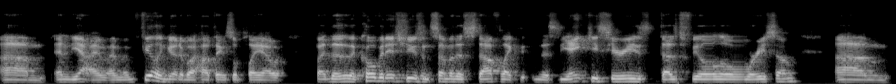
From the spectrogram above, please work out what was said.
Um, and yeah, I'm, I'm, feeling good about how things will play out. But the, the COVID issues and some of this stuff, like this Yankee series, does feel a little worrisome. Um,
